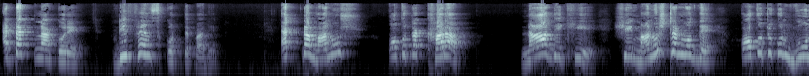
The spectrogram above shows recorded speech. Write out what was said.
অ্যাটাক না করে ডিফেন্স করতে পারে। একটা মানুষ কতটা খারাপ না দেখিয়ে সেই মানুষটার মধ্যে কতটুকুন গুণ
